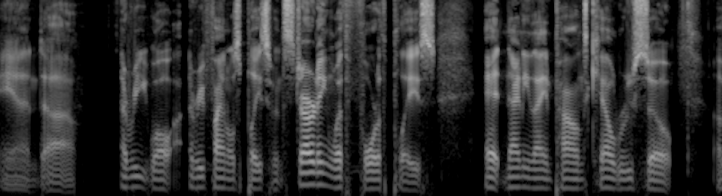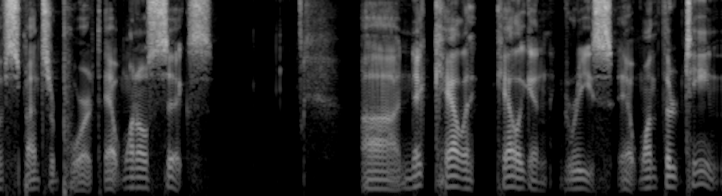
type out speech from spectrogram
and uh, every well every finals placement, starting with fourth place at 99 pounds. Cal Russo of Spencerport at 106. Uh, Nick Call- Callaghan, Greece at 113.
